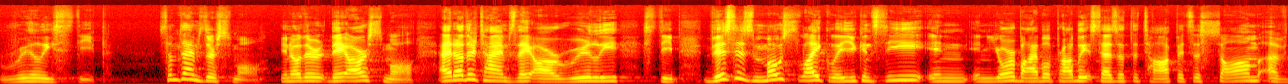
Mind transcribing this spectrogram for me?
really steep. Sometimes they're small. You know, they're, they are small. At other times, they are really steep. This is most likely, you can see in, in your Bible, probably it says at the top, it's a Psalm of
